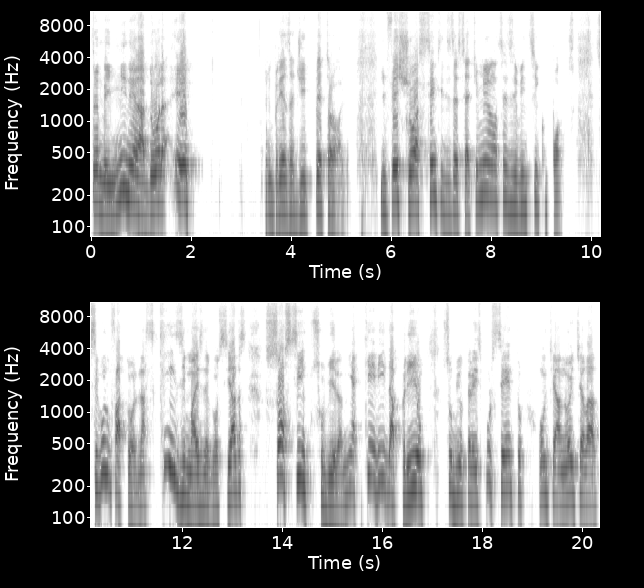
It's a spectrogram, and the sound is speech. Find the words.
também mineradora e empresa de petróleo e fechou a 117.925 pontos. Segundo fator, nas 15 mais negociadas, só 5 subiram. A minha querida Prio subiu 3%. Ontem à noite ela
